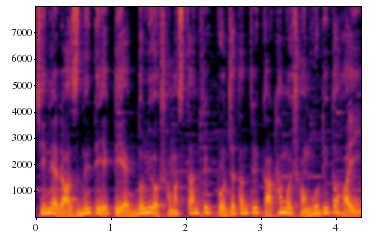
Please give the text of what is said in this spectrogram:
চীনের রাজনীতি একটি একদলীয় সমাজতান্ত্রিক প্রজাতান্ত্রিক কাঠামোয় সংঘটিত হয়।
